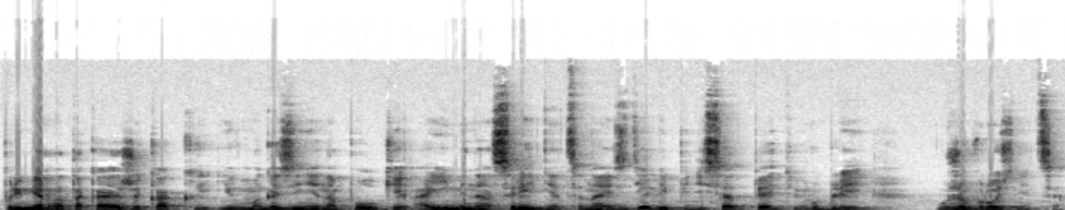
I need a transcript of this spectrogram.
примерно такая же, как и в магазине на полке, а именно средняя цена изделий 55 рублей уже в рознице.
